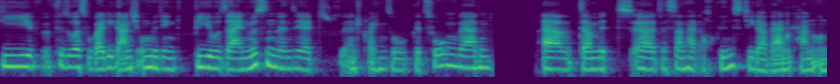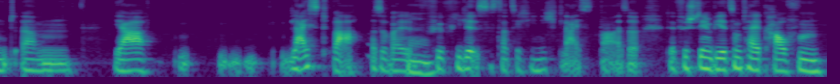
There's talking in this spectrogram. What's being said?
die für sowas, wobei die gar nicht unbedingt Bio sein müssen, wenn sie halt entsprechend so gezogen werden, äh, damit äh, das dann halt auch günstiger werden kann und ähm, ja leistbar. Also weil für viele ist es tatsächlich nicht leistbar. Also der Fisch, den wir zum Teil kaufen,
